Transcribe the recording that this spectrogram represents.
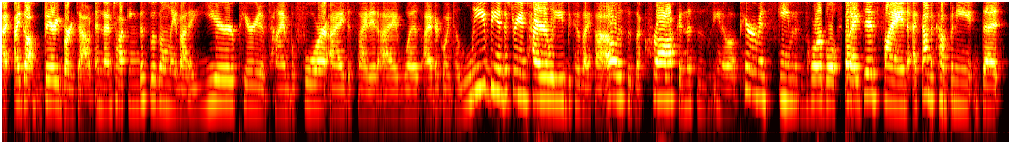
I, I, got very burnt out. And I'm talking, this was only about a year period of time before I decided I was either going to leave the industry entirely because I thought, oh, this is a crock and this is, you know, a pyramid scheme. This is horrible. But I did find, I found a company that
